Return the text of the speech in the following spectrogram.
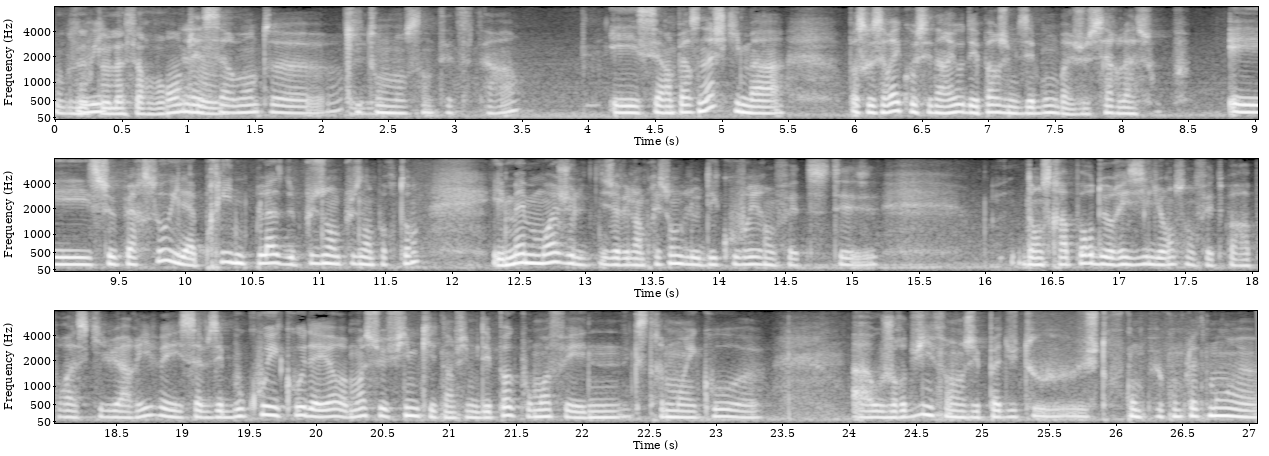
vous êtes la servante. La servante euh, qui tombe enceinte, etc. Et c'est un personnage qui m'a... Parce que c'est vrai qu'au scénario, au départ, je me disais, bon, bah, je sers la soupe. Et ce perso, il a pris une place de plus en plus importante. Et même moi, j'avais l'impression de le découvrir, en fait. C'était dans ce rapport de résilience, en fait, par rapport à ce qui lui arrive. Et ça faisait beaucoup écho, d'ailleurs. Moi, ce film, qui est un film d'époque, pour moi, fait extrêmement écho euh, à aujourd'hui. Enfin, j'ai pas du tout... Je trouve qu'on peut complètement euh,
